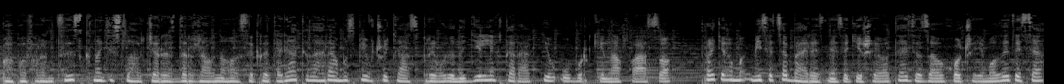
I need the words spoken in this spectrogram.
Папа Франциск надіслав через державного секретаря телеграму співчуття з приводу недільних терактів у Буркіна Фасо. Протягом місяця березня святіший отець заохочує молитися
